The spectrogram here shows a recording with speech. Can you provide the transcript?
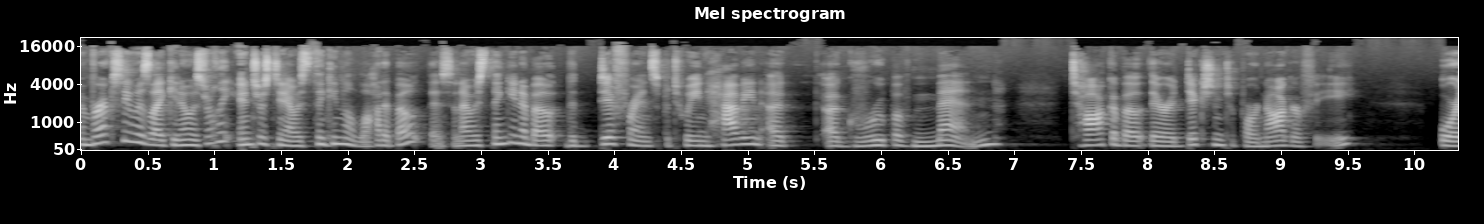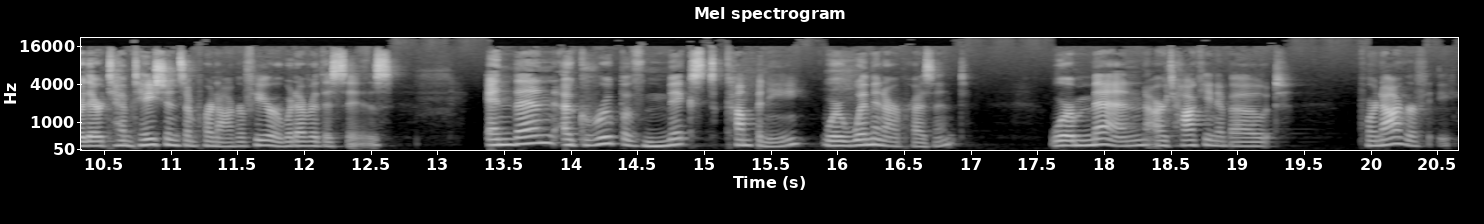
and Bruxy was like, you know, it was really interesting. I was thinking a lot about this, and I was thinking about the difference between having a, a group of men talk about their addiction to pornography or their temptations in pornography or whatever this is. And then a group of mixed company where women are present, where men are talking about pornography.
